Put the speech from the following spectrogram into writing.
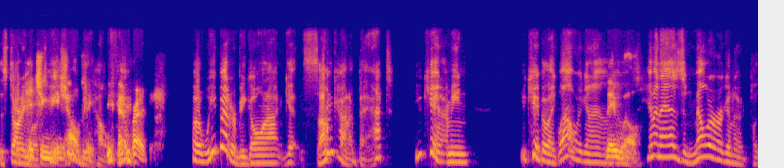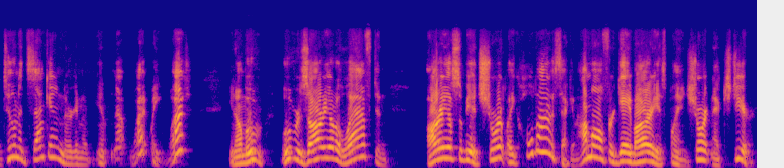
the starting pitching being rotation will be healthy. Yeah, right. But we better be going out and getting some kind of bat. You can't. I mean, you can't be like, well, we're gonna. They you know, will. Gimenez and Miller are gonna platoon at second. And they're gonna, you know, no, what? Wait, what? You know, move move Rosario to left and Arias will be at short. Like, hold on a second. I'm all for Gabe Arias playing short next year,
